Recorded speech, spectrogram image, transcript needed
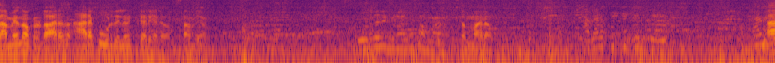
സമയം നോക്കണം കേട്ടോ ആരാ ആരാ കൂടുതൽ നിൽക്കറിയാലോ സമയം. സമ്മാനം. സമ്മാനം. കുത്തി കുത്തി ആ.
